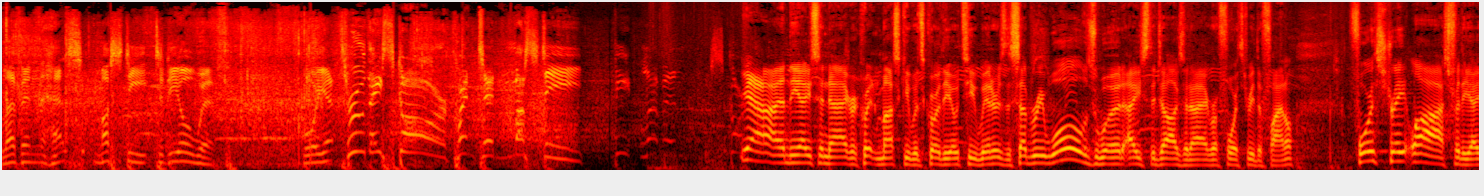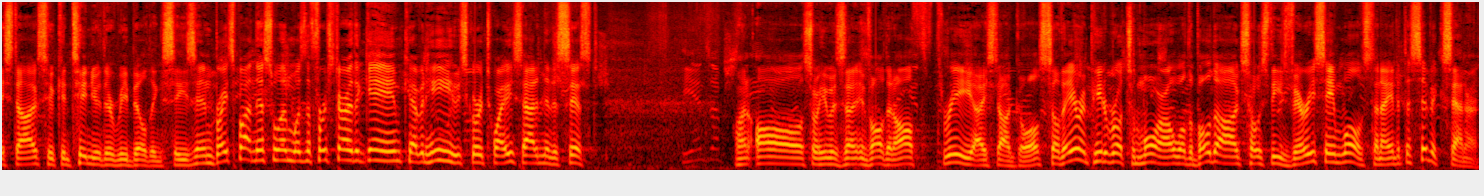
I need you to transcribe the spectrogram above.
Levin has Musty to deal with. Goyette through, they score! Quentin Musty. Yeah, and the ice in Niagara, Quentin Musty would score the OT winners. The Sudbury Wolves would ice the Dogs of Niagara 4 3 the final. Fourth straight loss for the Ice Dogs, who continue their rebuilding season. Bright spot in this one was the first star of the game, Kevin He, who scored twice, added an assist on all. So he was uh, involved in all three Ice Dog goals. So they are in Peterborough tomorrow, while the Bulldogs host these very same Wolves tonight at the Civic Center.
